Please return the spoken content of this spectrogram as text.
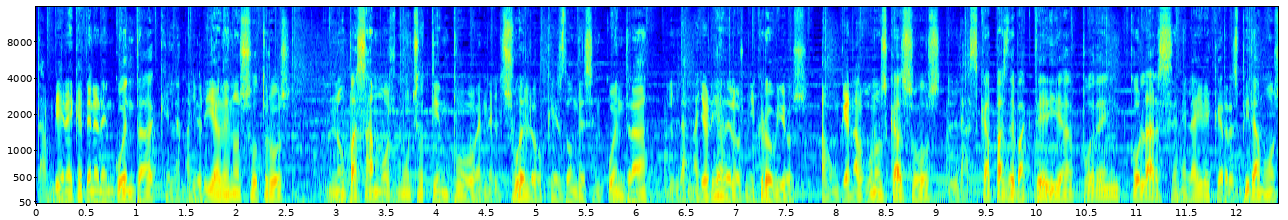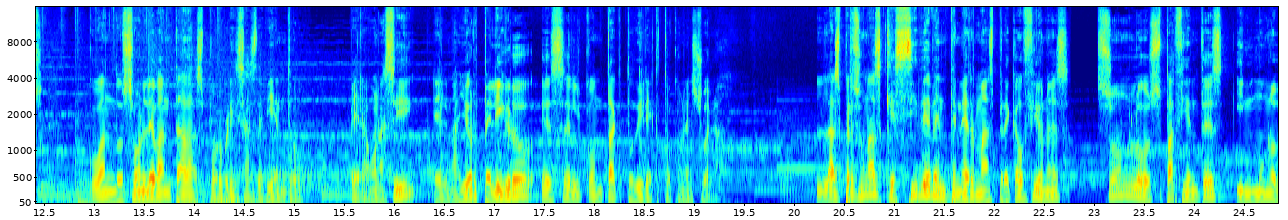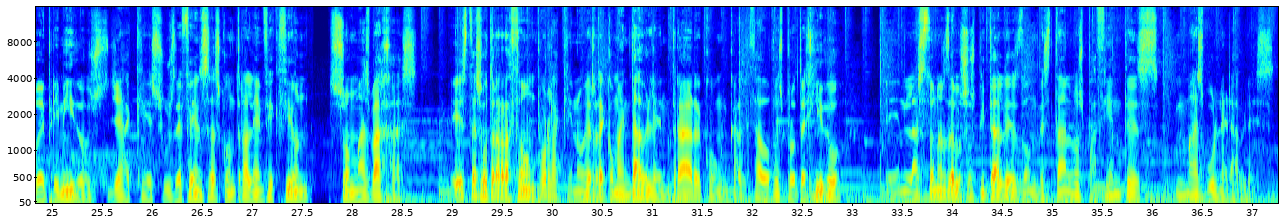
También hay que tener en cuenta que la mayoría de nosotros no pasamos mucho tiempo en el suelo, que es donde se encuentra la mayoría de los microbios, aunque en algunos casos las capas de bacteria pueden colarse en el aire que respiramos cuando son levantadas por brisas de viento. Pero aún así, el mayor peligro es el contacto directo con el suelo. Las personas que sí deben tener más precauciones son los pacientes inmunodeprimidos, ya que sus defensas contra la infección son más bajas. Esta es otra razón por la que no es recomendable entrar con calzado desprotegido en las zonas de los hospitales donde están los pacientes más vulnerables.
